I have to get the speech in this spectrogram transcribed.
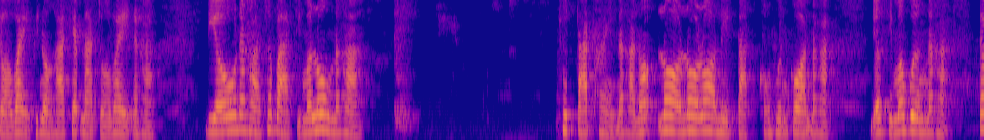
จอไว้พี่น้องคะแคปหน้าจอไว้นะคะ เดี๋ยวนะคะฉบาสิมาลงนะคะ ชุดตัดให้นะคะเนาะล่อล่อล่อเหลขตัดของเพิ่นก่อนนะคะ เดี๋ยวสิมาเบิ่งนะคะ แต่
